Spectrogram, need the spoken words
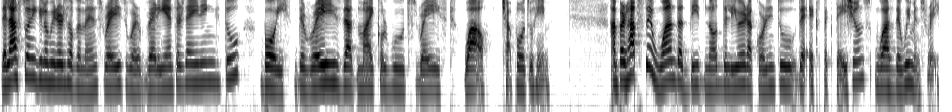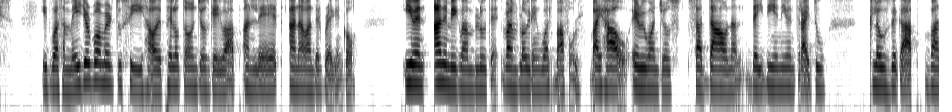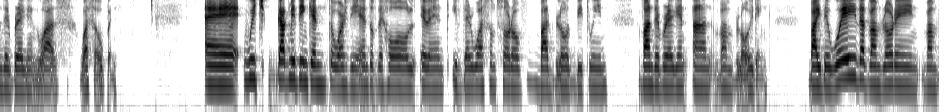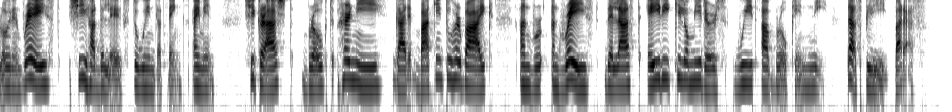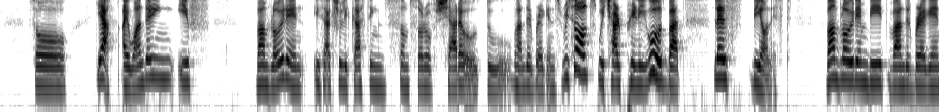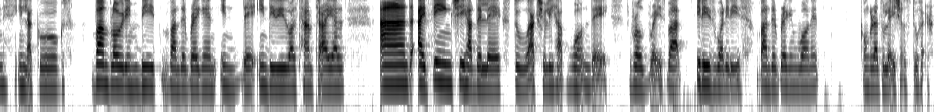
The last 20 kilometers of the men's race were very entertaining too. Boy, the race that Michael Woods raced, wow, chapeau to him. And perhaps the one that did not deliver according to the expectations was the women's race. It was a major bummer to see how the peloton just gave up and let Anna van der Breggen go. Even Annemiek van, Vleuten, van Vleuten was baffled by how everyone just sat down and they didn't even try to close the gap Van der Breggen was was open. Uh, which got me thinking towards the end of the whole event if there was some sort of bad blood between Van der Breggen and Van Vleuten. By the way that Van Vleuten, Van raced, she had the legs to win that thing. I mean, she crashed, broke her knee, got it back into her bike, and, and raced the last 80 kilometers with a broken knee. That's pretty badass. So yeah, I'm wondering if Van Vleuten is actually casting some sort of shadow to Van der Breggen's results, which are pretty good, but let's be honest. Van Vleuten beat Van der Breggen in La Course. Van Vleuten beat Van der Breggen in the individual time trial. And I think she had the legs to actually have won the road race, but it is what it is. Van der Breggen won it. Congratulations to her.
